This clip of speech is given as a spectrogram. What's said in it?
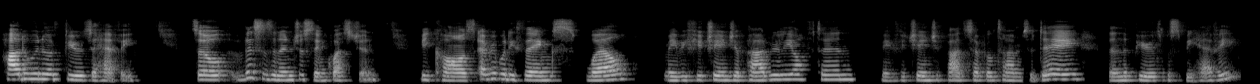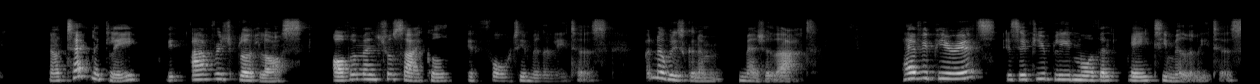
How do we know if periods are heavy? So, this is an interesting question because everybody thinks, well, maybe if you change your pad really often, maybe if you change your pad several times a day, then the periods must be heavy. Now, technically, the average blood loss of a menstrual cycle is 40 milliliters, but nobody's going to measure that. Heavy periods is if you bleed more than 80 milliliters.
